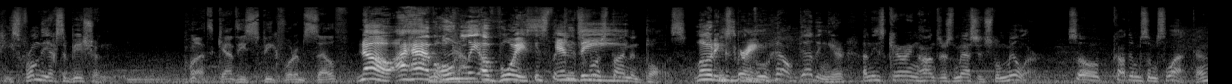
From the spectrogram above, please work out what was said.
He's from the exhibition. What, can't he speak for himself? No, I have Look, only a voice It's the in kid's first time the in Polis. loading he's screen. been through hell getting here, and he's carrying Hunter's message to Miller. So cut him some slack, huh?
